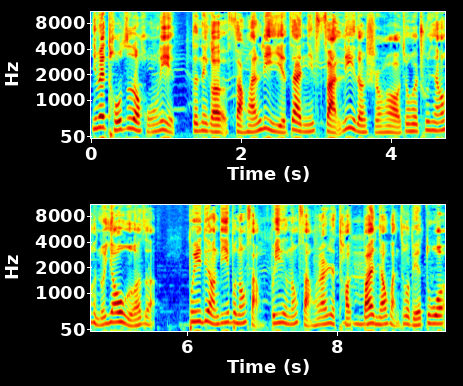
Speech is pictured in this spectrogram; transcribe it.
因为投资的红利的那个返还利益，在你返利的时候就会出现有很多幺蛾子。不一定，第一不能返，不一定能返回来，而且条嗯保险条款特别多。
